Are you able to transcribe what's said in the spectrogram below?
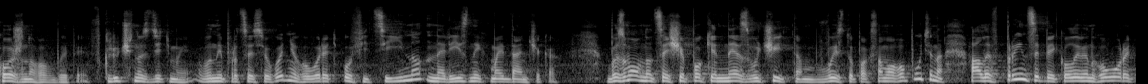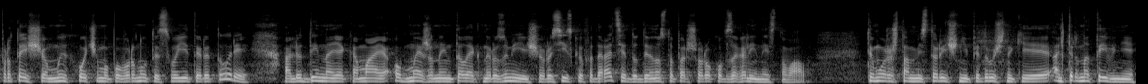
кожного вбити, включно з дітьми. Вони про це сьогодні говорять офіційно на різних майданчиках. Безумовно, це ще поки не звучить там в виступах самого Путіна, але в принципі, коли він говорить про те, що ми хочемо повернути свої території, а людина, яка має обмежений інтелект, не розуміє, що Російської Федерації до 91-го року взагалі не існувало. Ти можеш там історичні підручники альтернативні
